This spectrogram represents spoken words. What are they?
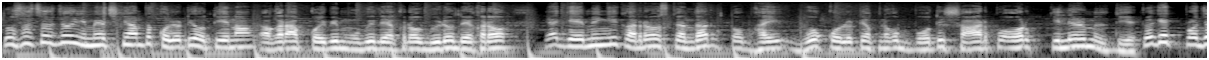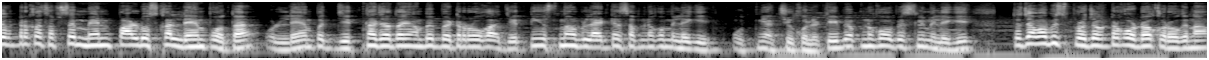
तो उससे जो इमेज की यहाँ पे क्वालिटी होती है ना, अगर आप कोई भी मूवी देख रहे हो वीडियो देख रहे हो या गेमिंग ही कर रहे हो उसके अंदर तो भाई वो क्वालिटी अपने को बहुत ही शार्प और क्लियर मिलती है। क्योंकि एक प्रोजेक्टर का सबसे मेन पार्ट उसका लैंप होता है, और लैंप जितना ज़्यादा यहाँ पे बेटर होगा, जितनी उसमें ब्राइटनेस अपने को मिलेगी, उतनी अच्छी क्वालिटी भी अपने को ऑब्वियसली मिलेगी। तो जब आप इस प्रोजेक्टर को ऑर्डर करोगे ना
